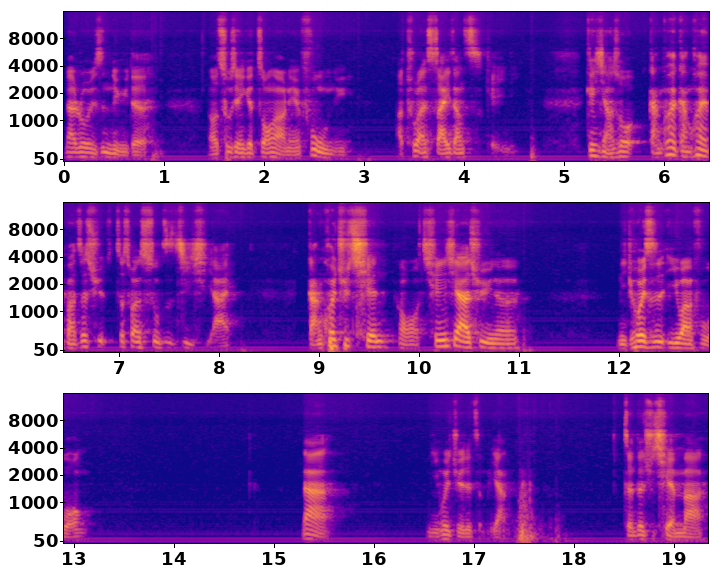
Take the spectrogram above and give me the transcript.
那如果是女的，然后出现一个中老年妇女啊，突然塞一张纸给你，跟你讲说，赶快赶快把这去这串数字记起来。赶快去签哦，签下去呢，你就会是亿万富翁。那你会觉得怎么样？真的去签吗？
